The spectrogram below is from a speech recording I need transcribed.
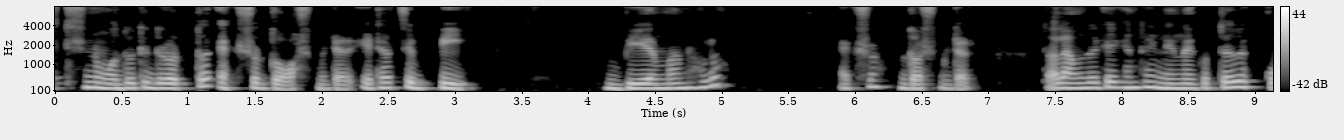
স্টেশনের মধ্যবর্তী দূরত্ব একশো দশ মিটার। এটা হচ্ছে বি বি এর মান হলো একশো দশ মিটার। তাহলে আমাদেরকে এখান থেকে নির্ণয় করতে হবে ক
